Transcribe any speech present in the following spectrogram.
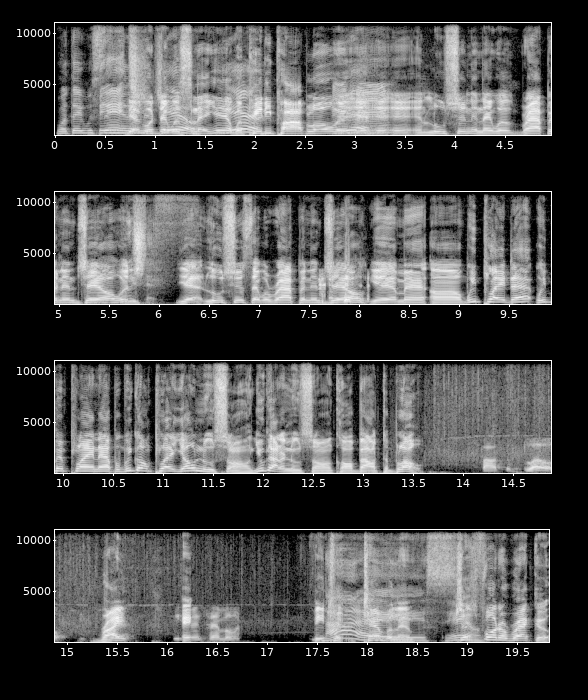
What they were saying. That's in what the they was, jail. sna- yeah, with Petey Pablo and, Yeah. and, and, and Lucian, and they were rapping in jail. And yeah, Lucious, they were rapping in jail. yeah, man. Uh, we played that. We've been playing that, but we gonna play your new song. You got a new song called "About to Blow," About to blow. right? Featuring Timbaland. Featuring Nice. Timbaland. Damn. Just for the record,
